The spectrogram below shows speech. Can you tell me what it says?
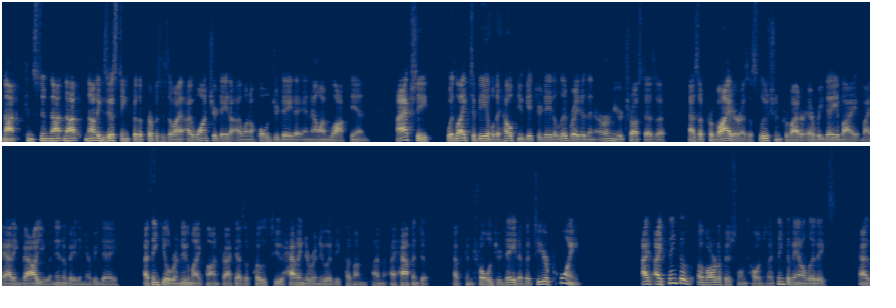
not consume not not not existing for the purposes of I, I want your data, I want to hold your data, and now I'm locked in. I actually would like to be able to help you get your data liberated and earn your trust as a as a provider, as a solution provider every day by by adding value and innovating every day. I think you'll renew my contract as opposed to having to renew it because I'm, I'm I happen to have controlled your data. But to your point, I, I think of, of artificial intelligence, I think of analytics as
